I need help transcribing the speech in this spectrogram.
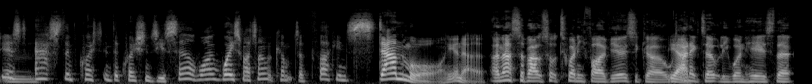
just mm. ask them question, the questions yourself. Why waste my time? Come to fucking Stanmore, you know. And that's about sort of 25 years ago. Yeah. Anecdotally, one hears that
